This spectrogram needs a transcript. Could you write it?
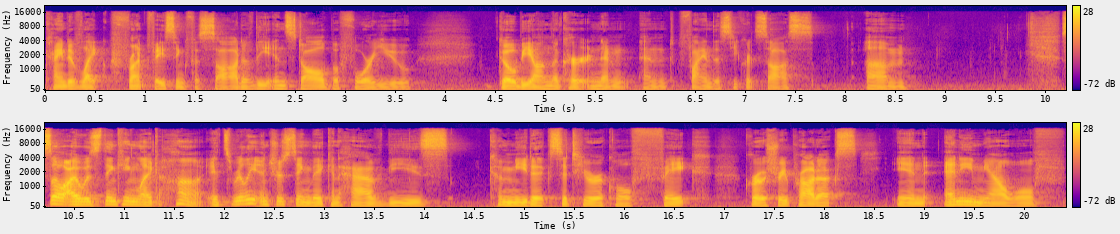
kind of like front facing facade of the install before you go beyond the curtain and, and find the secret sauce. Um, so I was thinking, like, huh, it's really interesting they can have these comedic, satirical, fake grocery products in any Meow Wolf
